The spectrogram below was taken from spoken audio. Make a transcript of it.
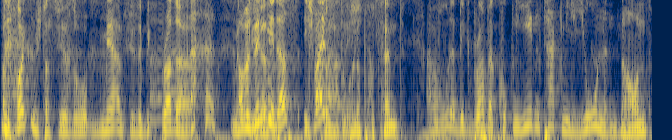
Also freut mich, dass wir so mehr als diese Big Brother. Aber sind wir das? Ich weiß Klar, es nicht. 100 Prozent. Aber Bruder, Big Brother gucken jeden Tag Millionen. Na und?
